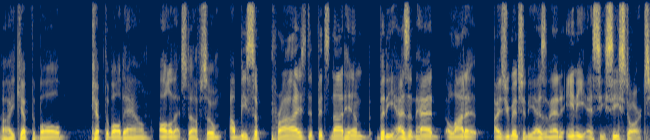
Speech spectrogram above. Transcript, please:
Uh, he kept the ball kept the ball down, all of that stuff. So I'll be surprised if it's not him, but he hasn't had a lot of, as you mentioned, he hasn't had any SEC starts.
